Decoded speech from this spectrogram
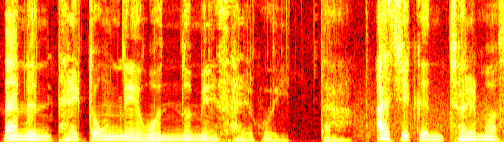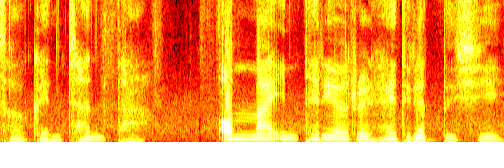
나는 달동네 원룸에 살고 있다. 아직은 젊어서 괜찮다. 엄마 인테리어를 해드렸듯이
